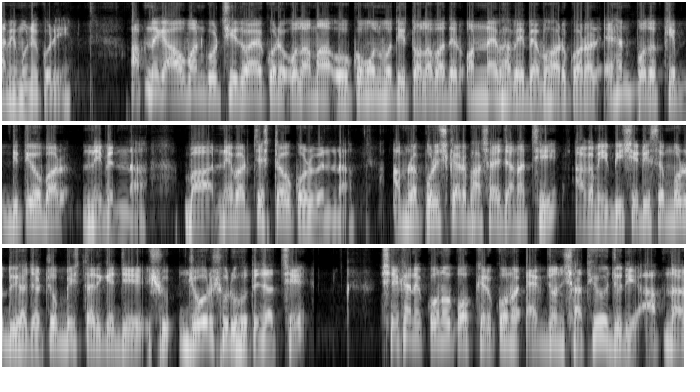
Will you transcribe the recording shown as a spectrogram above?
আমি মনে করি। আপনাকে আহ্বান করছি দয়া করে ওলামা ও কোমলমতি তলাবাদের অন্যায়ভাবে ব্যবহার করার এহেন পদক্ষেপ দ্বিতীয়বার নেবেন না বা নেবার চেষ্টাও করবেন না। আমরা পরিষ্কার ভাষায় জানাচ্ছি, আগামী বিশে ডিসেম্বর দুই হাজার চব্বিশ তারিখে যে জোর শুরু হতে যাচ্ছে, সেখানে কোনো পক্ষের কোনো একজন সাথীও যদি আপনার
